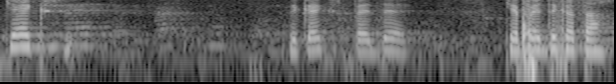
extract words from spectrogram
Και 6. 16, 5. Και 5 κατά.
